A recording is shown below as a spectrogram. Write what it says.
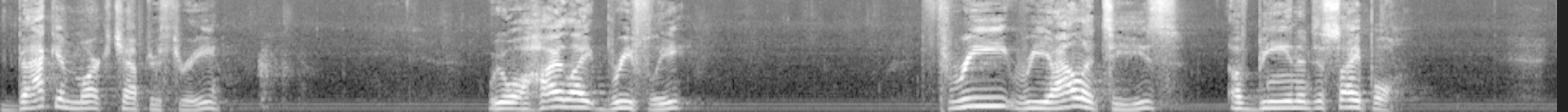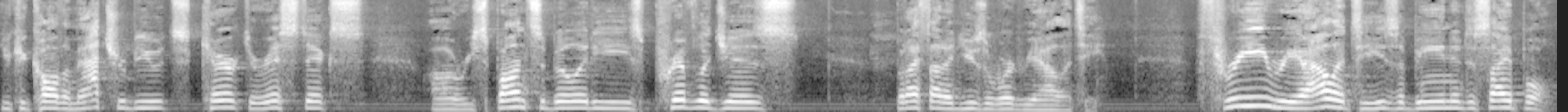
Back in Mark chapter 3, we will highlight briefly three realities of being a disciple. You could call them attributes, characteristics, uh, responsibilities, privileges, but I thought I'd use the word reality. Three realities of being a disciple.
